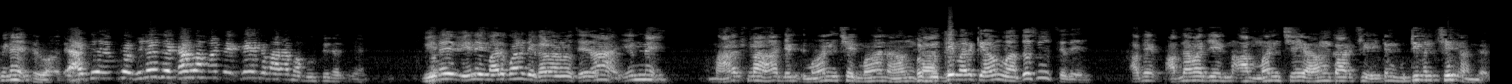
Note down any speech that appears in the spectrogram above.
વિનય થયો આજે એમ કે વિનય દેખાડવા માટે કે કે મારામાં બુદ્ધિ નથી વિનય વિનય મારે કોને દેખાડવાનો છે? હા એમ નહીં. માણસમાં જે મન છે મન અહંકાર બુદ્ધિ મારે કહેવાનું વાંધો શું છે તે? આપણે આપણામાં જે આ મન છે અહંકાર છે એ તેમ બુદ્ધિ પણ છે જ ને અંદર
